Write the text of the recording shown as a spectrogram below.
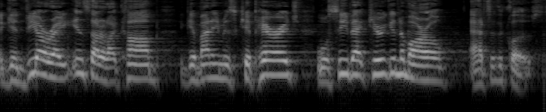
Again, VRAinsider.com. Again, my name is Kip Herriage, and we'll see you back here again tomorrow after the close.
